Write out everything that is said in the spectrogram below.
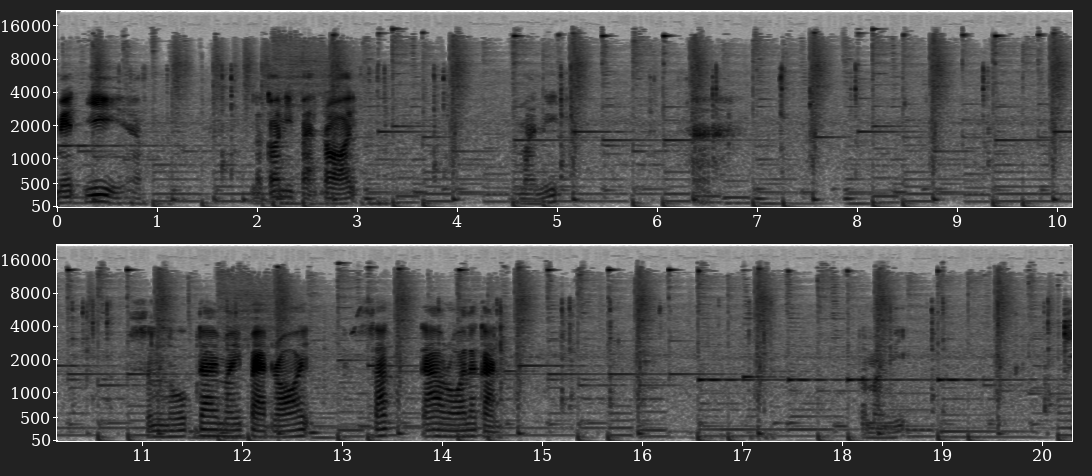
เมตรยี่นะครับ แล้วก็นี่ 800ประมาณนี้สโลปได้ไหม800 สัก 900 แล้วกัน ประมาณนี้ โอเค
